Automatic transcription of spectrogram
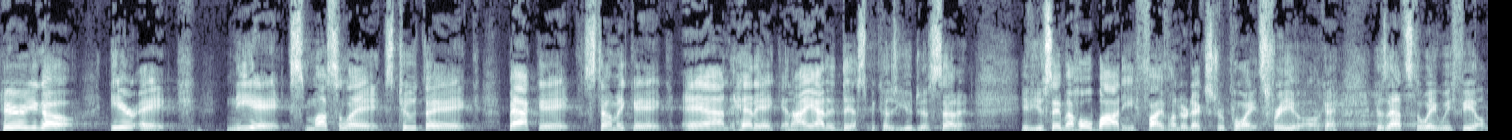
here you go. Earache, knee aches, muscle aches, toothache, backache, stomach ache, and headache. And I added this because you just said it. If you say my whole body, 500 extra points for you, okay? Because that's the way we feel.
